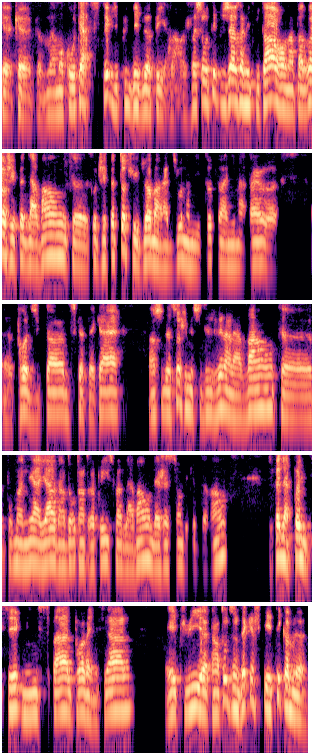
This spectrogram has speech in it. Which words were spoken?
que, mon côté artistique, j'ai pu le développer. Alors, je vais sauter plusieurs années plus tard, on en parlera, j'ai fait de la vente, euh, j'ai fait tous les jobs en radio, nommé tout, animateur, euh, euh, producteur, discothécaire. Ensuite de ça, je me suis dirigé dans la vente pour m'emmener ailleurs dans d'autres entreprises, faire de la vente, de la gestion d'équipe de vente. J'ai fait de la politique municipale, provinciale. Et puis, tantôt, tu me disais qu'est-ce qui était comme le,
